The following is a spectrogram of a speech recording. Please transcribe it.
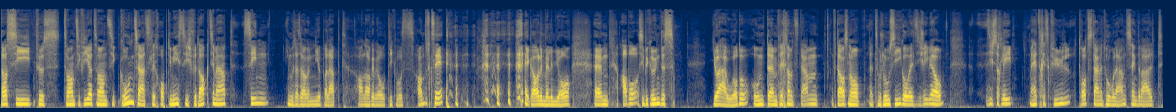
dass Sie für 2024 grundsätzlich optimistisch für den Aktienmarkt sind. Ich muss auch sagen, nie überlebt Anlageberatung, die es anders sieht. Egal in welchem Jahr. Ähm, aber sie begründen es ja auch, oder? Und ähm, vielleicht können wir zu dem, auf das noch äh, zum Schluss eingehen, weil sie schreiben ja, es ist so ein bisschen, man hat sich das Gefühl, trotz dieser Turbulenzen in der Welt,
